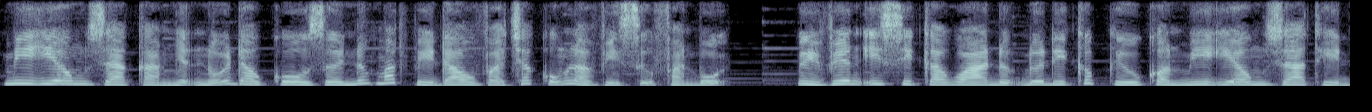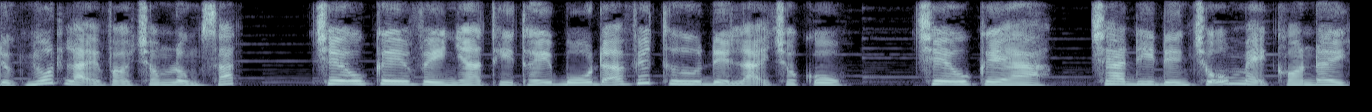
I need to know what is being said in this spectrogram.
Mi Yong ra cảm nhận nỗi đau cô rơi nước mắt vì đau và chắc cũng là vì sự phản bội. Ủy viên Ishikawa được đưa đi cấp cứu còn Mi Yong ra thì được nhốt lại vào trong lồng sắt. Cheoke về nhà thì thấy bố đã viết thư để lại cho cô. Cheoke à, cha đi đến chỗ mẹ con đây.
